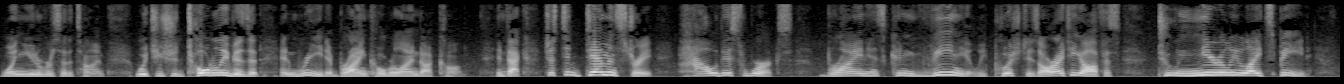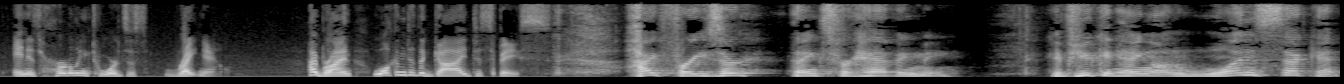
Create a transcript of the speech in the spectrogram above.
One Universe at a Time, which you should totally visit and read at briankoberlein.com. In fact, just to demonstrate how this works, Brian has conveniently pushed his RIT office to nearly light speed and is hurtling towards us right now. Hi, Brian. Welcome to the Guide to Space. Hi, Fraser. Thanks for having me. If you can hang on one second,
